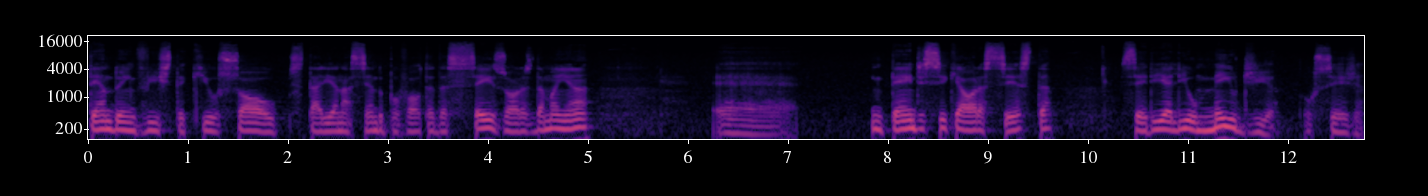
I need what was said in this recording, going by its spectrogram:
tendo em vista que o sol estaria nascendo por volta das seis horas da manhã, é, entende-se que a hora sexta seria ali o meio-dia ou seja,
